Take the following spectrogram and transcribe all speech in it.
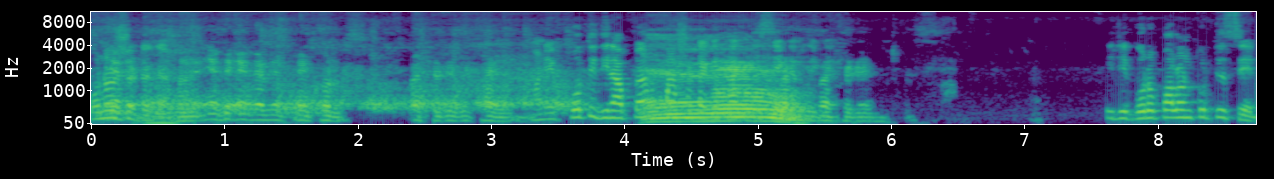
পনেরোশো টাকা? মানে এক এক হাজার টাকা খরচ পাঁচশো টাকা খাই মানে প্রতিদিন আপনার পাঁচশো টাকা থাকতেছে এখান থেকে? পাঁচশো টাকা। এই যে গরু পালন করতেছেন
